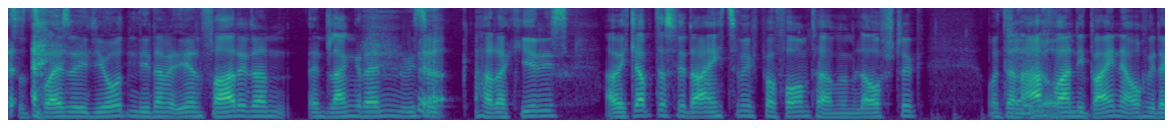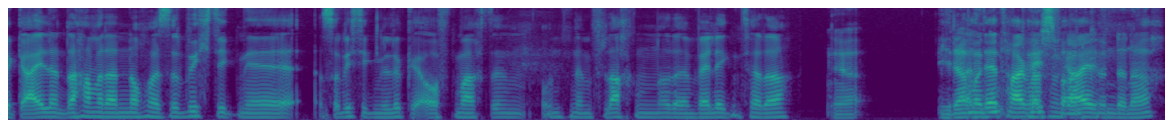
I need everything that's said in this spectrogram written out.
So zwei so Idioten, die da mit ihren Fahrrädern entlang rennen, wie so Ja. Harakiris. Aber ich glaube, dass wir da eigentlich ziemlich performt haben im Laufstück. Und danach waren die Beine auch wieder geil und da haben wir dann nochmal so richtig eine, so richtig eine Lücke aufgemacht, im, unten im flachen oder im welligen Terrain. Ja. Jeder Also mal der Tag war Pace schon fahren geil. können danach.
